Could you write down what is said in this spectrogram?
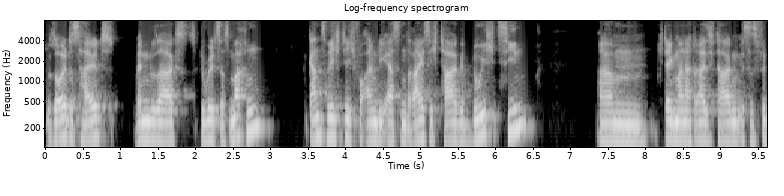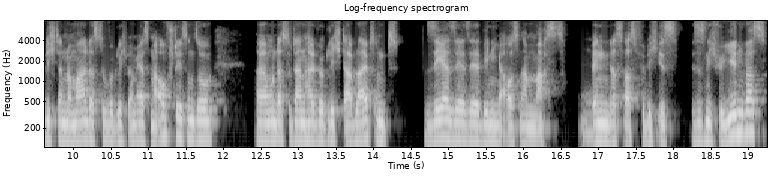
du solltest halt, wenn du sagst, du willst das machen, ganz wichtig, vor allem die ersten 30 Tage durchziehen. Ähm, ich denke mal, nach 30 Tagen ist es für dich dann normal, dass du wirklich beim ersten Mal aufstehst und so ähm, und dass du dann halt wirklich da bleibst und sehr, sehr, sehr wenige Ausnahmen machst, ja. wenn das was für dich ist. Es ist nicht für jeden was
